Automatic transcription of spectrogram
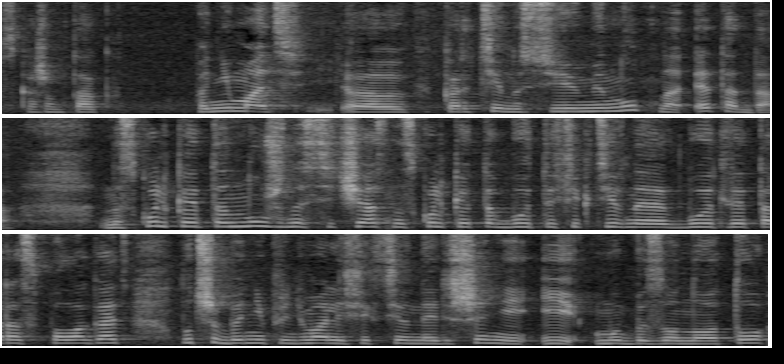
скажем так, понимать э, картину сиюминутно, это да. Насколько это нужно сейчас, насколько это будет эффективно, будет ли это располагать, лучше бы они принимали эффективные решения, и мы бы зону АТО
